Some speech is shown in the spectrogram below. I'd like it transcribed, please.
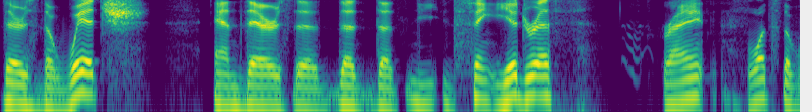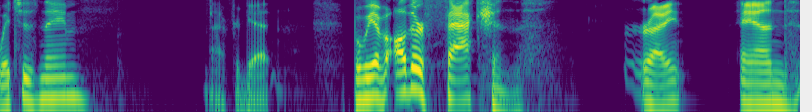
there's the witch, and there's the the the Saint Yidrith, right? What's the witch's name? I forget. But we have other factions, right? And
